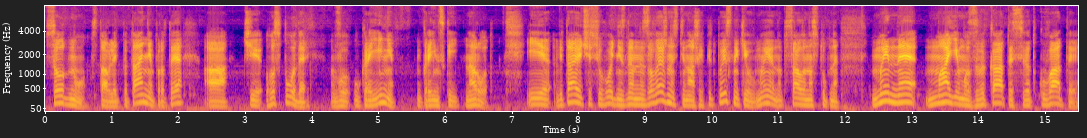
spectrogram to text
все одно ставлять питання про те, а чи господар в Україні український народ. І вітаючи сьогодні з Днем Незалежності наших підписників, ми написали наступне: ми не маємо звикати святкувати,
